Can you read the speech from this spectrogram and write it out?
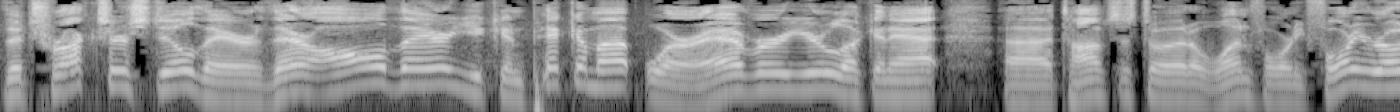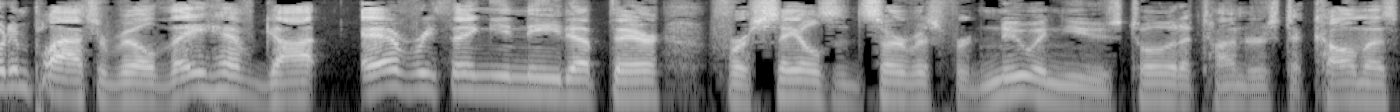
The trucks are still there. They're all there. You can pick them up wherever you're looking at. Uh, Thompson's Toyota 140 40 Road in Placerville. They have got everything you need up there for sales and service for new and used Toyota Tundras, Tacomas,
